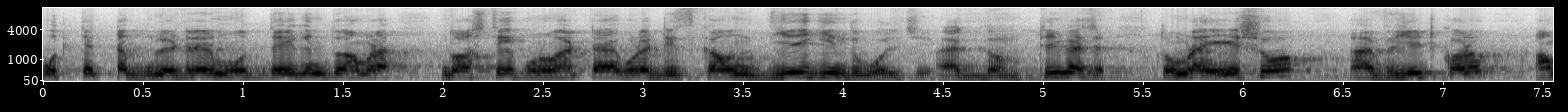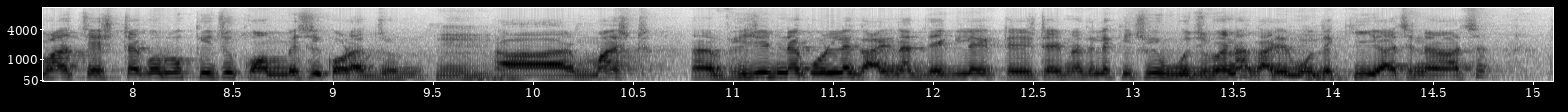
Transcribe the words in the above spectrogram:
প্রত্যেকটা বুলেটের মধ্যে কিন্তু আমরা দশ থেকে পনেরো হাজার টাকা করে ডিসকাউন্ট দিয়েই কিন্তু বলছি। একদম। ঠিক আছে? তোমরা এসো ভিজিট করো আমরা চেষ্টা করব কিছু কম বেশি করার জন্য। আর মাস্ট ভিজিট না করলে গাড়ি না দেখলে টেস্ট ড্রাইভ না দিলে কিছুই বুঝবে না গাড়ির মধ্যে কি আছে না আছে। তো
